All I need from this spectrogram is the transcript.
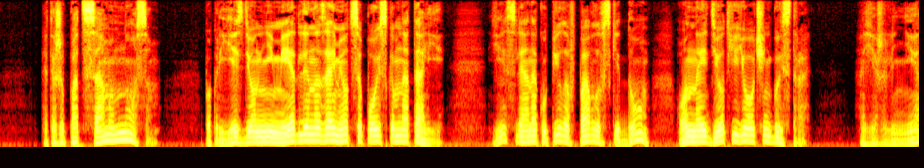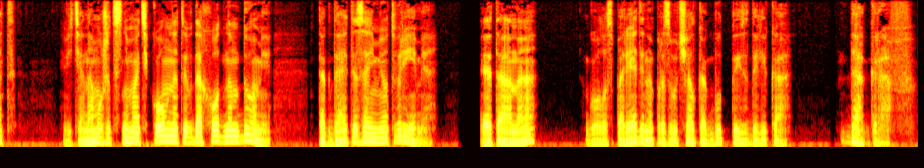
Это же под самым носом. По приезде он немедленно займется поиском Натальи. Если она купила в Павловске дом, он найдет ее очень быстро. А ежели нет, ведь она может снимать комнаты в доходном доме, тогда это займет время. «Это она?» — голос Порядина прозвучал как будто издалека. «Да, граф».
